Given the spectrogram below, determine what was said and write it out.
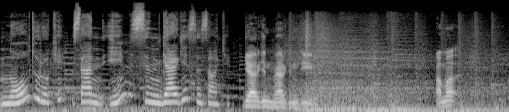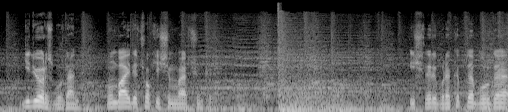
Ne oldu Rocky? Sen iyi misin? Gerginsin sanki. Gergin mergin değil. Ama gidiyoruz buradan. Mumbai'de çok işim var çünkü. İşleri bırakıp da burada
